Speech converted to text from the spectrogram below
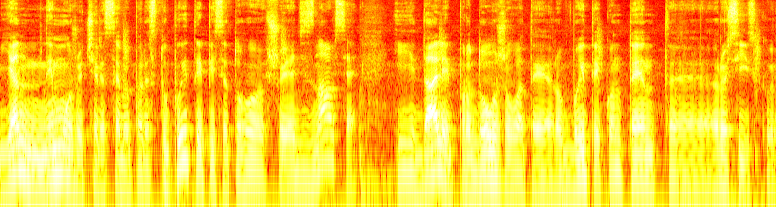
я не можу через себе переступити після того, що я дізнався, і далі продовжувати робити контент е, російською.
